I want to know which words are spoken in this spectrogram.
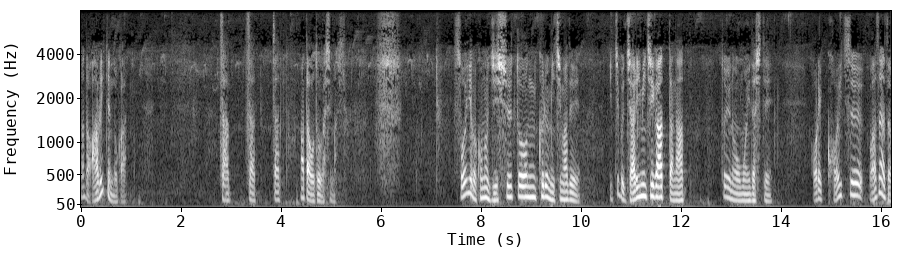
なんだ、歩いてんのかザッザッザッと、また音がしました。そういえばこの実習棟に来る道まで一部砂利道があったなというのを思い出して俺こいつわざわざ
